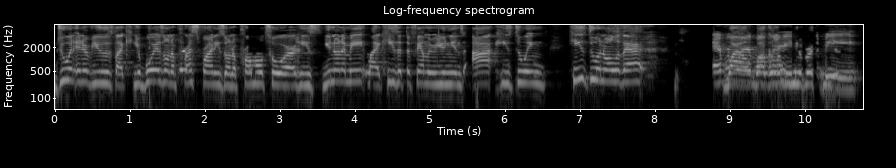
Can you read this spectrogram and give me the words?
doing interviews like your boy is on a press run, he's on a promo tour, he's you know what I mean? Like he's at the family reunions. I he's doing he's doing all of that. Everywhere while, but while where he University needs to be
